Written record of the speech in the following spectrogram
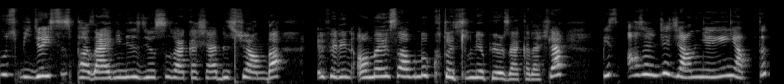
Bu videoyu siz pazar günü izliyorsunuz arkadaşlar. Biz şu anda Efe'nin ana hesabında kutu açılımı yapıyoruz arkadaşlar. Biz az önce canlı yayın yaptık.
